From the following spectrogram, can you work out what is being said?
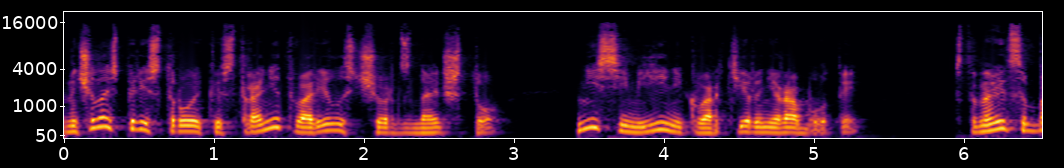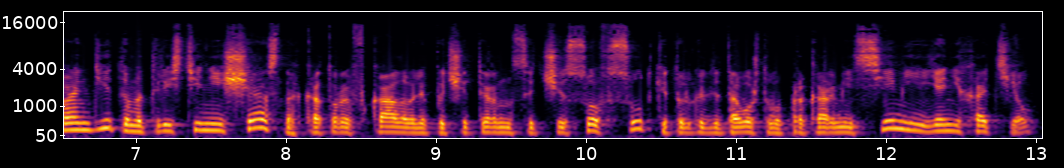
Началась перестройка, и в стране творилось черт знает что. Ни семьи, ни квартиры, ни работы. Становиться бандитом и трясти несчастных, которые вкалывали по 14 часов в сутки только для того, чтобы прокормить семьи, я не хотел.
